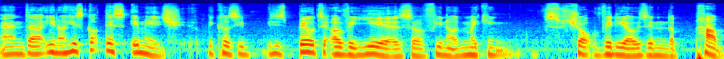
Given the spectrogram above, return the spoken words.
And uh, you know he's got this image because he he's built it over years of you know making short videos in the pub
